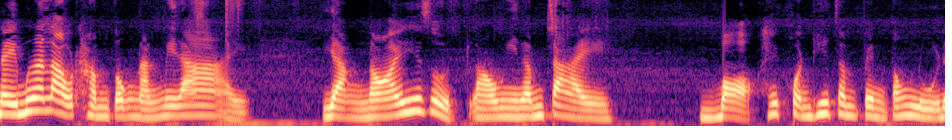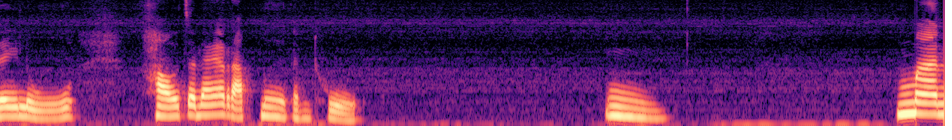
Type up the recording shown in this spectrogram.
ในเมื่อเราทำตรงนั้นไม่ได้ อย่างน้อยที่สุดเรามีน้ำใจ บอกให้คนที่จำเป็นต้องรู้ได้รู้ เขาจะได้รับมือกันถูก อืม มัน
